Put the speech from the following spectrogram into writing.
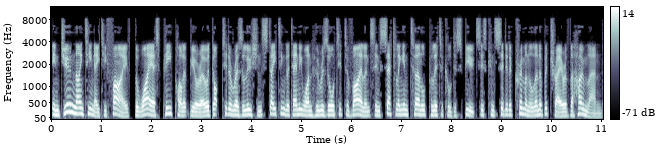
In June 1985, the YSP Politburo adopted a resolution stating that anyone who resorted to violence in settling internal political disputes is considered a criminal and a betrayer of the homeland.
